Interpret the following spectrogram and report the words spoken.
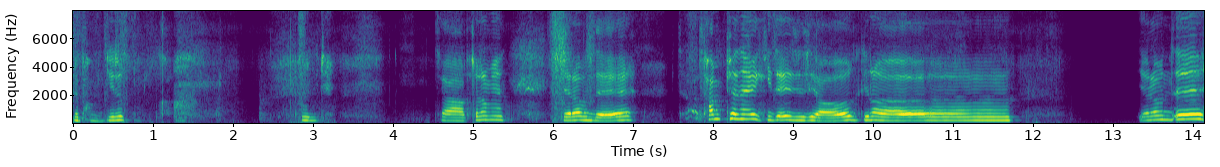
왜 방귀를 낍니까? 언제? 자, 그러면 여러분들 3편을 기대해 주세요. 그럼 여러분들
